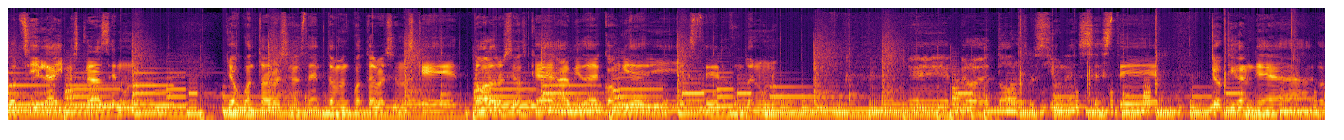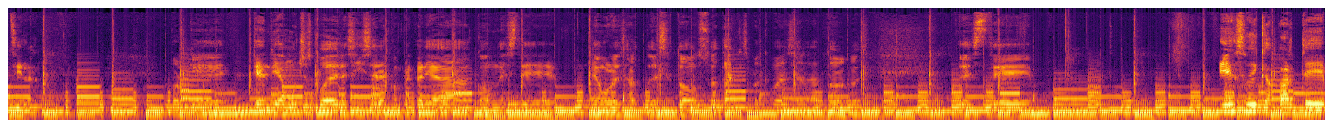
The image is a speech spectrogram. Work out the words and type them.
Godzilla y mezclarlas en uno. Yo cuento las versiones, también tomo en cuenta las versiones que, todas las versiones que ha habido de Kong y, este, junto en uno. Eh, pero de todas las versiones, este, creo que ganaría Godzilla. Porque tendría muchos poderes y se le complicaría con este, memorizar este, todos sus ataques, porque puede ser a todo Este, eso y que aparte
